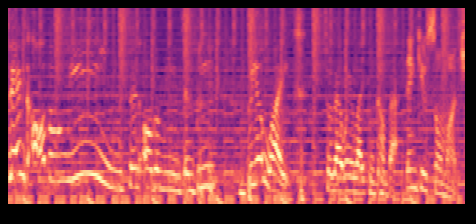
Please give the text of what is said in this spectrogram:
Send all the memes. Send all the memes and be be a light so that way light can come back. Thank you so much.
